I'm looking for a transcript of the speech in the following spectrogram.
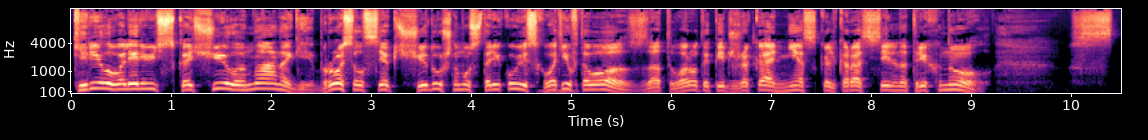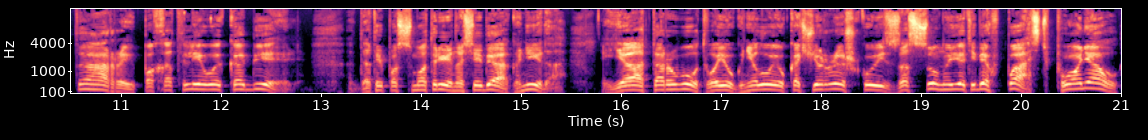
Кирилл Валерьевич скочил на ноги, бросился к тщедушному старику и, схватив того за отвороты пиджака, несколько раз сильно тряхнул. «Старый похотливый кобель! Да ты посмотри на себя, гнида! Я оторву твою гнилую кочерышку и засуну ее тебе в пасть, понял?»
